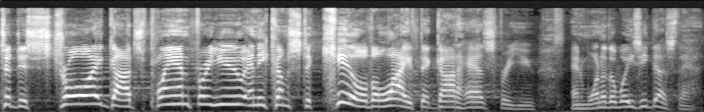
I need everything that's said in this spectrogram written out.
to destroy God's plan for you, and he comes to kill the life that God has for you. And one of the ways he does that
